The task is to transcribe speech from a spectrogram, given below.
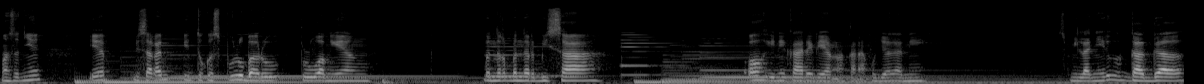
Maksudnya ya misalkan pintu ke 10 baru peluang yang bener-bener bisa oh ini karir yang akan aku jalani. Sembilannya itu gagal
